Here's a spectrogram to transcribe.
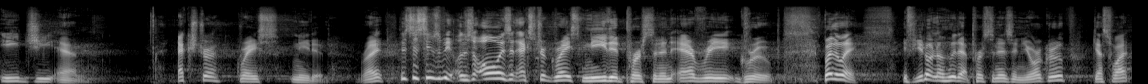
EGN, extra grace needed right? This just seems to be, there's always an extra grace needed person in every group. By the way, if you don't know who that person is in your group, guess what?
